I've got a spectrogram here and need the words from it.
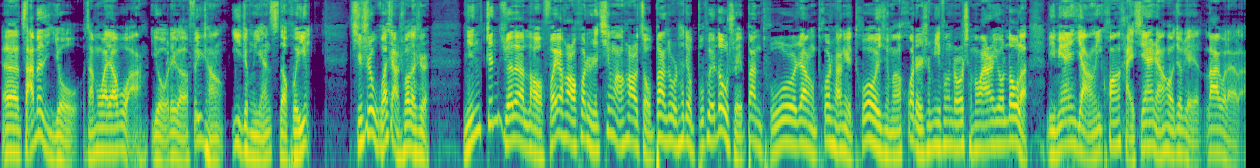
呃，咱们有咱们外交部啊，有这个非常义正言辞的回应。其实我想说的是，您真觉得老佛爷号或者是亲王号走半路它就不会漏水，半途让拖船给拖回去吗？或者是密封轴什么玩意儿又漏了，里面养一筐海鲜，然后就给拉过来了？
